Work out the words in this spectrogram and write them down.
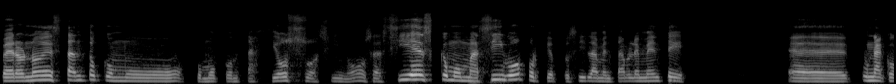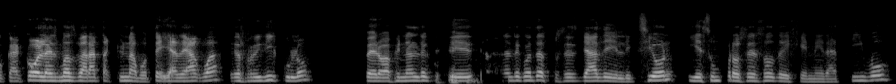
pero no es tanto como, como contagioso así, ¿no? O sea, sí es como masivo, porque pues sí, lamentablemente eh, una Coca-Cola es más barata que una botella de agua, es ridículo, pero a final, de, eh, a final de cuentas, pues es ya de elección y es un proceso degenerativo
